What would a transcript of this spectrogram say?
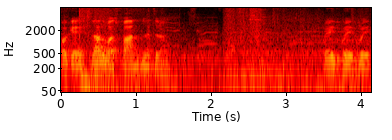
Okay, that was fun. Let's run. Wait, wait, wait.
